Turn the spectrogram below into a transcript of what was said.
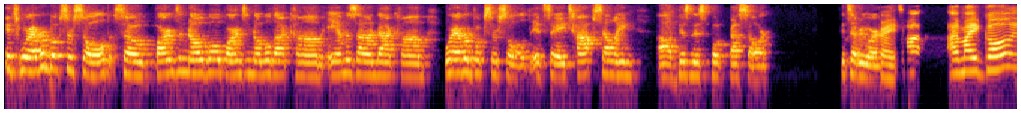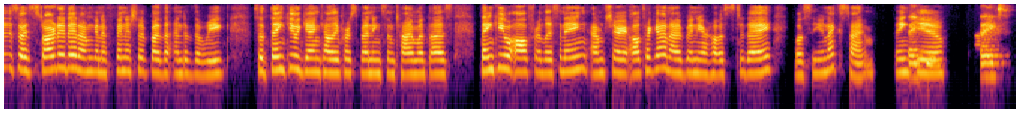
It's wherever books are sold. So Barnes and Noble, barnesandnoble.com, amazon.com, wherever books are sold. It's a top selling uh, business book bestseller. It's everywhere. Great. Uh, my goal is I started it. I'm going to finish it by the end of the week. So thank you again, Kelly, for spending some time with us. Thank you all for listening. I'm Shari Altergott, and I've been your host today. We'll see you next time. Thank, Thank you. you. Thanks.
